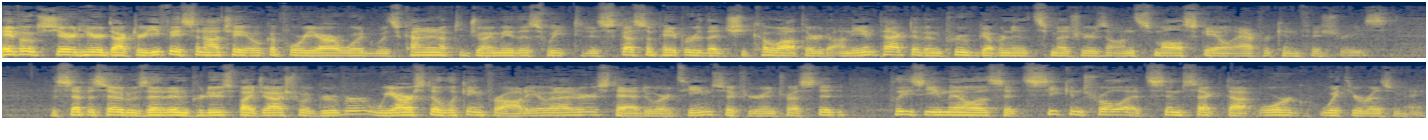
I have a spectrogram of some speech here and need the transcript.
Hey folks, Jared here. Dr. Ifesinachi Okafor Yarwood was kind enough to join me this week to discuss a paper that she co authored on the impact of improved governance measures on small scale African fisheries. This episode was edited and produced by Joshua Groover. We are still looking for audio editors to add to our team, so if you're interested, please email us at ccontrol at cimsec.org with your resume.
